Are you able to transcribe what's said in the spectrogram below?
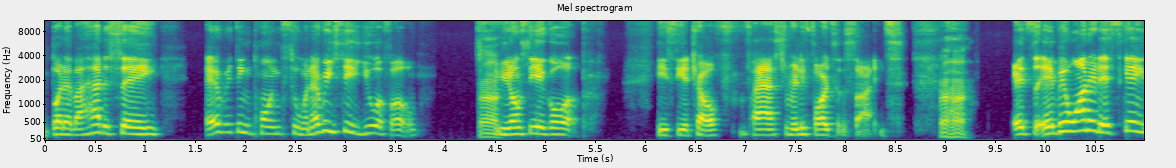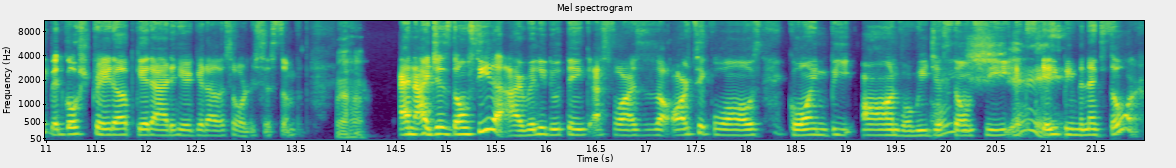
But if I had to say, everything points to whenever you see a UFO, uh-huh. you don't see it go up. You see it travel fast, really far to the sides. Uh-huh. It's if it wanted to escape, it go straight up, get out of here, get out of the solar system. Uh-huh and I just don't see that. I really do think, as far as the Arctic walls going beyond where we just don't shit. see escaping the next door.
